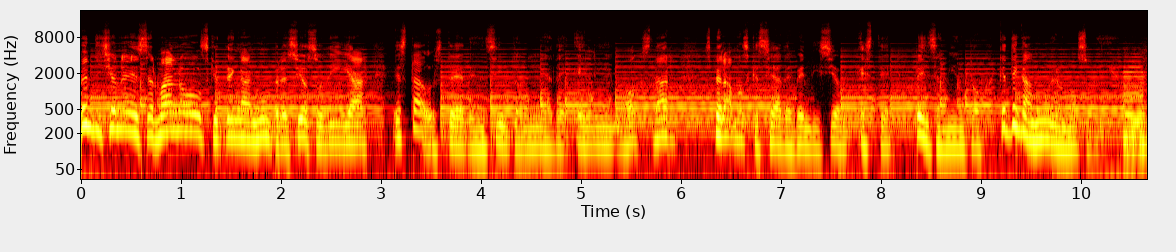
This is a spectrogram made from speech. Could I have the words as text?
Bendiciones hermanos, que tengan un precioso día. Está usted en sintonía de Elin Oxnard. Esperamos que sea de bendición este pensamiento. Que tengan un hermoso día.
